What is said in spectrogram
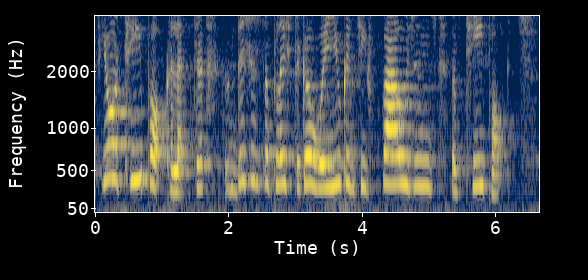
If you're a teapot collector, then this is the place to go where you can see thousands of teapots.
